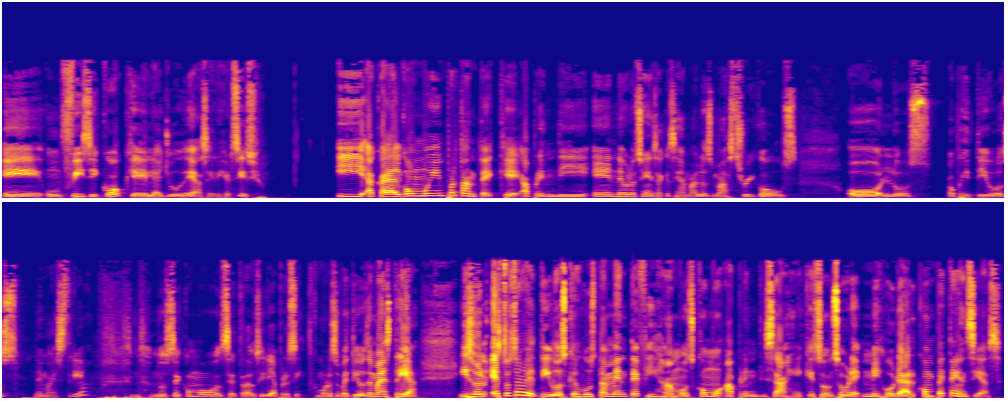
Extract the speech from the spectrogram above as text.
eh, un físico que le ayude a hacer ejercicio. Y acá hay algo muy importante que aprendí en neurociencia que se llama los Mastery Goals o los objetivos de maestría. no sé cómo se traduciría, pero sí, como los objetivos de maestría. Y son estos objetivos que justamente fijamos como aprendizaje, que son sobre mejorar competencias,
